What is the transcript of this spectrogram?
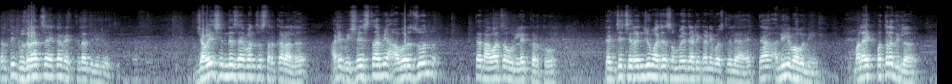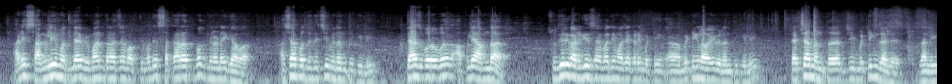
तर ती गुजरातच्या एका व्यक्तीला दिलेली होती. ज्यावेळी शिंदेसाहेबांचं सरकार आलं आणि विशेषतः मी आवर्जून त्या नावाचा उल्लेख करतो त्यांचे चिरंजीव माझ्यासमोर त्या ठिकाणी बसलेले आहेत. त्या अनिल भाऊनी मला एक पत्र दिलं आणि सांगलीमधल्या विमानतळाच्या बाबतीमध्ये सकारात्मक निर्णय घ्यावा अशा पद्धतीची विनंती केली. त्याचबरोबर आपले आमदार सुधीर गाडगीर साहेबांनी माझ्याकडे मिटिंग मिटिंग लावावी विनंती केली. त्याच्यानंतर जी मिटिंग झाली झाली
